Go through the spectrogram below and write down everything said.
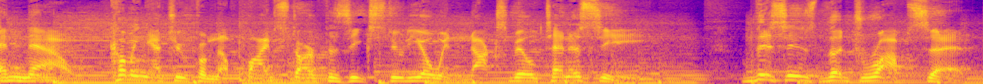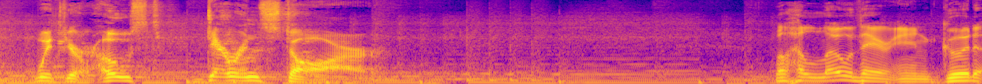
And now, coming at you from the Five Starr Physique Studio in Knoxville, Tennessee, this is The Drop Set with your host, Darren Starr. Well, hello there and good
